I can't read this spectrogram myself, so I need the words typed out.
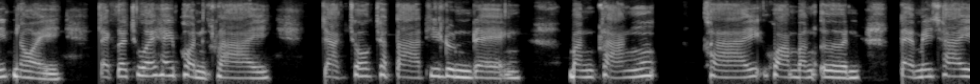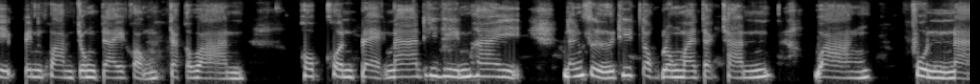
นิดหน่อย แต่ก็ช่วยให้ผ่อนคลาย จากโชคชะตาที่รุนแรง บางครั้งคล้ายความบังเอิญ แต่ไม่ใช่เป็นความจงใจของจักรวาล พบคนแปลกหน้าที่ยิ้มให้ หนังสือที่ตกลงมาจากชั้น วางฝุ่นหนา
